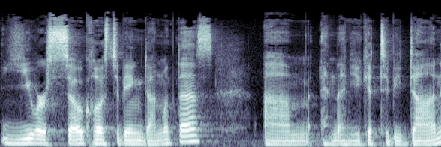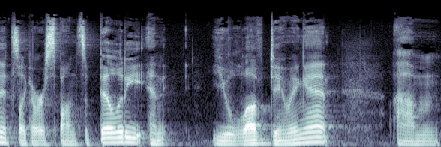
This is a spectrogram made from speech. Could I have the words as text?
you are so close to being done with this. Um, and then you get to be done. It's like a responsibility and you love doing it. Um,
